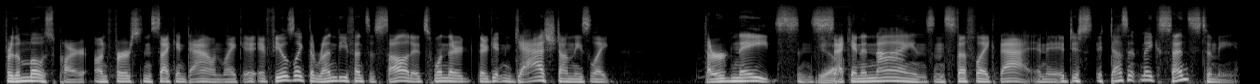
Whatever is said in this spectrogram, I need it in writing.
for the most part on first and second down. Like it, it feels like the run defense is solid. It's when they're they're getting gashed on these like third and eights and yeah. second and nines and stuff like that. And it just it doesn't make sense to me.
